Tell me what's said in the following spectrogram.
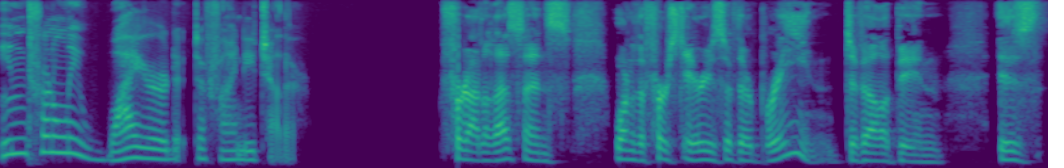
internally wired to find each other. For adolescents, one of the first areas of their brain developing is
